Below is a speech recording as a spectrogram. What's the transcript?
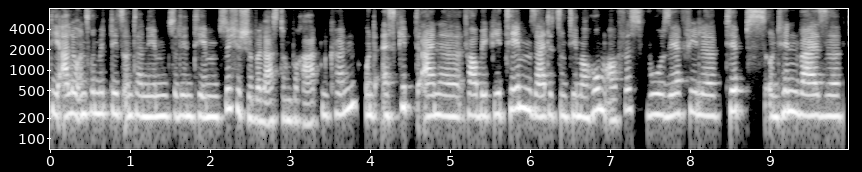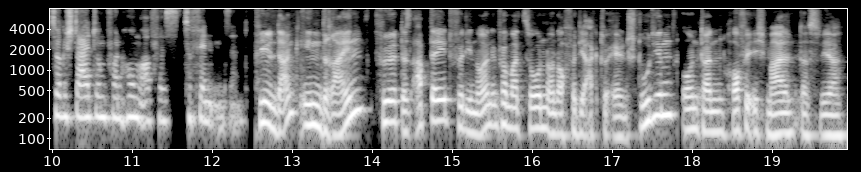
die alle unsere Mitgliedsunternehmen zu den Themen psychische Belastung beraten können. Und es gibt eine VBG-Themenseite zum Thema Homeoffice, wo sehr viele Tipps und Hinweise Hinweise zur Gestaltung von Homeoffice zu finden sind. Vielen Dank Ihnen dreien für das Update, für die neuen Informationen und auch für die aktuellen Studien. Und dann hoffe ich mal, dass wir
